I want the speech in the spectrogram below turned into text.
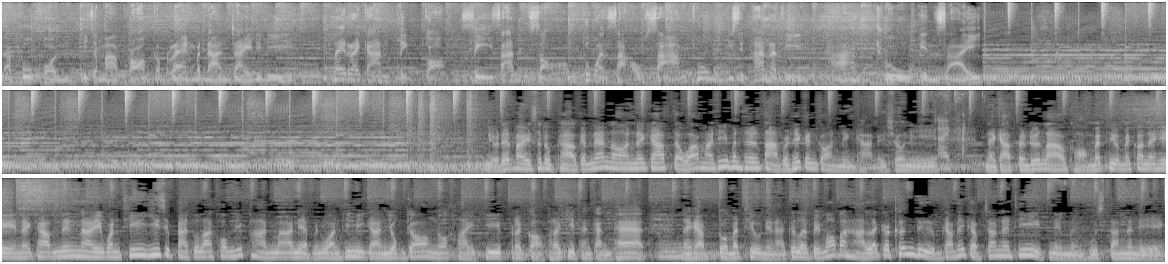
และผู้คนที่จะมาพร้อมกับแรงบันดาลใจดีๆ ในรายการติดเกาะซีซั่น2 ทุกวันเสาร์3ทุ่ม25 นาทีทาง True Insight เดี๋ยวได้ไปสรุปข่าวกันแน่นอนนะครับ แต่ว่ามาที่บันเทิงต่างประเทศกันก่อนหนึ่งข่าวในช่วงนี้ได้ค่ะนะครับเป็นเรื่องราวของแมทธิวแมคคอนเฮนะครับเนื่องในวันที่ 28 ตุลาคมที่ผ่านมาเนี่ยเป็นวันที่มีการยกย่องเนาะใครที่ประกอบภารกิจทางการแพทย์นะครับตัวแมทธิวเนี่ยนะก็เลยไปมอบอาหารและก็เครื่องดื่มครับให้กับเจ้าหน้าที่ในเมืองฮูสตันนั่นเอง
